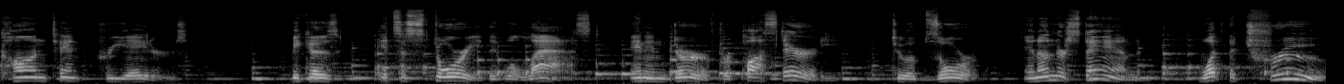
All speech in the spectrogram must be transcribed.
content creators because it's a story that will last and endure for posterity to absorb and understand what the true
